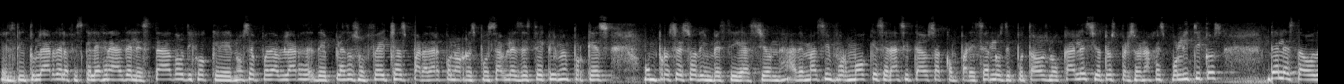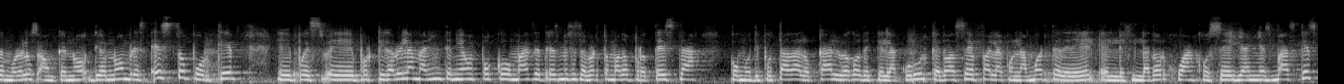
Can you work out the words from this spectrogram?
El titular de la Fiscalía General del Estado dijo que no se puede hablar de plazos o fechas para dar con los responsables de este crimen porque es un proceso de investigación. Además, informó que serán citados a comparecer los diputados locales y otros personajes políticos del Estado de Morelos aunque no dio nombres. Esto porque, eh, pues, eh, porque Gabriela Marín tenía un poco más de tres meses de haber tomado protesta como diputada local luego de que la curul quedó acéfala con la muerte del el legislador Juan José Yáñez Vázquez,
